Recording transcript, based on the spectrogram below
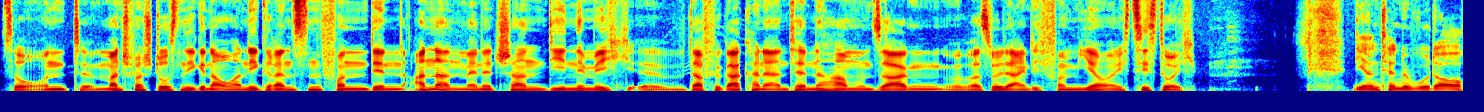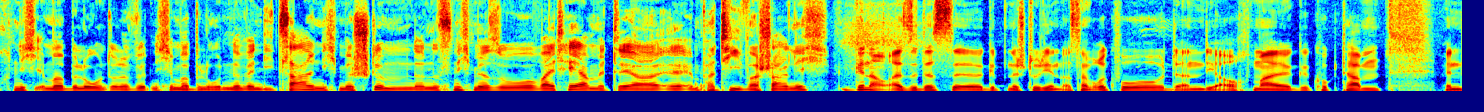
So, und äh, manchmal stoßen die genau an die Grenzen von den anderen Managern, die nämlich äh, dafür gar keine Antenne haben und sagen, was will der eigentlich von mir? Und ich zieh's durch die Antenne wurde auch nicht immer belohnt oder wird nicht immer belohnt. Ne? Wenn die Zahlen nicht mehr stimmen, dann ist nicht mehr so weit her mit der äh, Empathie wahrscheinlich. Genau, also das äh, gibt eine Studie in Osnabrück, wo dann die auch mal geguckt haben, wenn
